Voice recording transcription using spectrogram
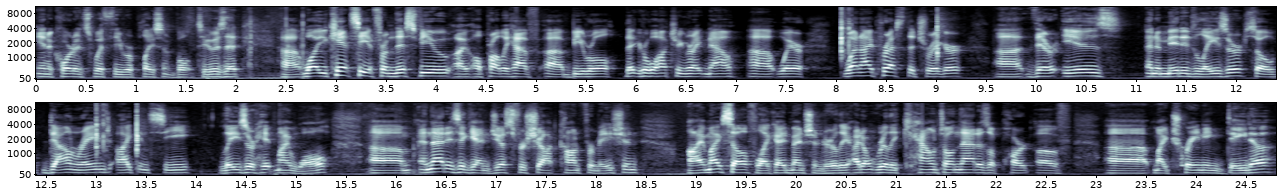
in accordance with the replacement Bolt 2 is that uh, while you can't see it from this view, I, will probably have uh, B-roll that you're watching right now uh, where when I press the trigger, uh, there is an emitted laser. So downrange, I can see laser hit my wall. Um, and that is, again, just for shot confirmation. I myself, like I mentioned earlier, I don't really count on that as a part of uh, my training data,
